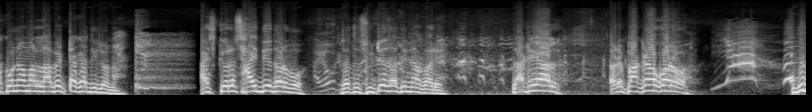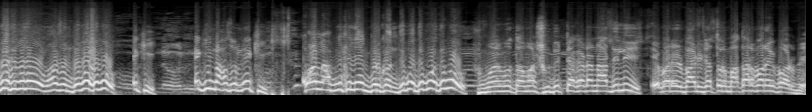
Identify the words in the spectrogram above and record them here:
এখন আমার লাভের টাকা দিল না আজকে ওরা সাইড দিয়ে ধরবো যাতে ছুটে যাতে না পারে। লাঠিয়াল আরে পাকড়াও করো। দেবো দেবো দেবো মহাজন দেবো দেবো। একই একই মাহাজন একই কোন আপনি খালি একবার কোন? দেবো দেবো দেবো। সময় মতো আমার সুদের টাকাটা না দিলি এবারের বাড়িটা তোর মাথার পরেই পড়বে।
